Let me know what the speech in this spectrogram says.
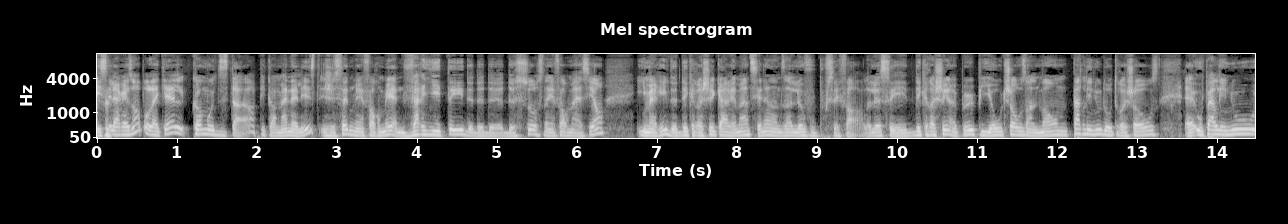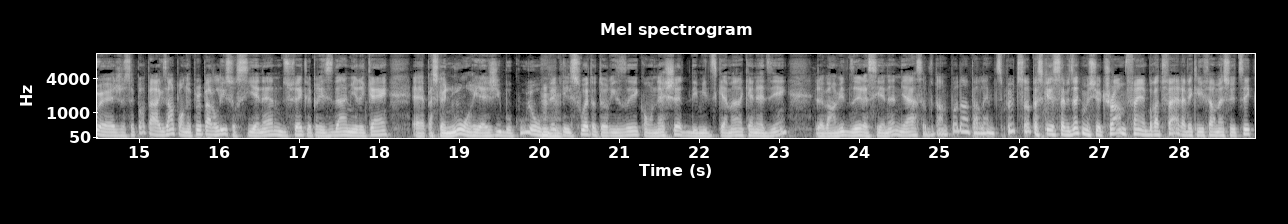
Et c'est la raison pour laquelle, comme auditeur, puis comme analyste, j'essaie de m'informer à une variété de, de, de, de sources d'informations il m'arrive de décrocher carrément de CNN en disant là vous poussez fort. Là, c'est décrocher un peu puis il y a autre chose dans le monde. Parlez-nous d'autre chose euh, ou parlez-nous, euh, je sais pas, par exemple, on a peu parlé sur CNN du fait que le président américain, euh, parce que nous on réagit beaucoup là, au fait mhm. qu'il souhaite autoriser qu'on achète des médicaments canadiens. J'avais envie de dire à CNN hier, ça vous tente pas d'en parler un petit peu de ça? Parce que ça veut dire que M. Trump fait un bras de fer avec les pharmaceutiques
